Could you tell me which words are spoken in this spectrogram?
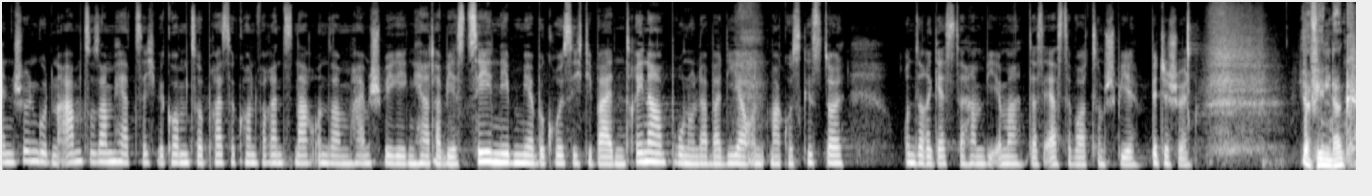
Einen schönen guten Abend zusammen. Herzlich willkommen zur Pressekonferenz nach unserem Heimspiel gegen Hertha BSC. Neben mir begrüße ich die beiden Trainer, Bruno Labbadia und Markus Gistol. Unsere Gäste haben wie immer das erste Wort zum Spiel. Bitte schön. Ja, vielen Dank.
